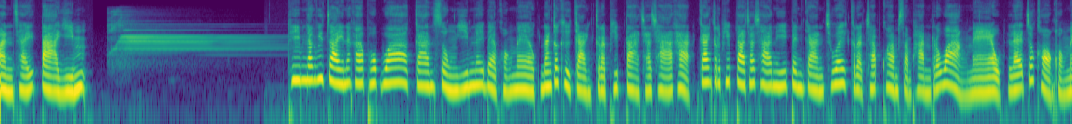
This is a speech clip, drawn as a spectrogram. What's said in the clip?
มันใช้ตายิ้ม ทีมนักวิจัยนะคะ พบว่าการส่งยิ้มในแบบของแมว นั่นก็คือการกระพริบตาช้าๆค่ะ การกระพริบตาช้าๆนี้เป็นการช่วยกระชับความสัมพันธ์ระหว่างแมว และเจ้าของของแม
